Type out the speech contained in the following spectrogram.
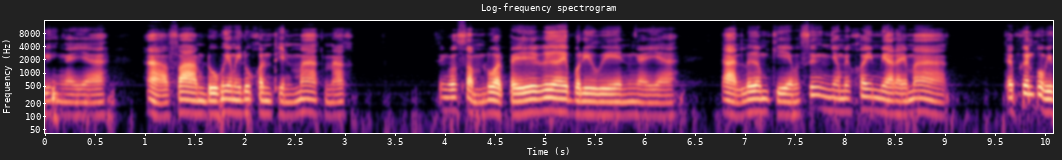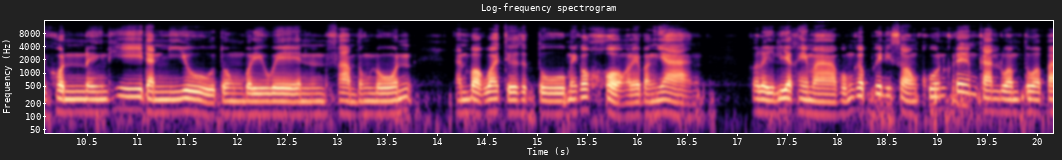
ยังไงอะหาฟาร์มดูเพื่อยังไม่รู้คอนเทนต์มากนัก ซึ่งก็สำรวจไปเรื่อยๆบริเวณไงอะด่านเริ่มเกม ซึ่งยังไม่ค่อยมีอะไรมาก แต่เพื่อนผมอีกคนหนึ่งที่ดันอยู่ตรงบริเวณฟาร์มตรงนู้นดันบอกว่าเจอศัตรูไม่ก็ของอะไรบางอย่าง ก็เลยเรียกให้มา ผมกับเพื่อนที่สองคนก็ได้ทำการรวมตัวไป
